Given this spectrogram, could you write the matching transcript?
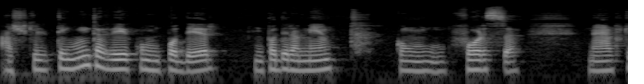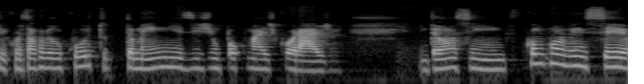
Acho que ele tem muito a ver com poder, empoderamento, com força né? Porque cortar o cabelo curto também exige um pouco mais de coragem. Então, assim, como convencer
